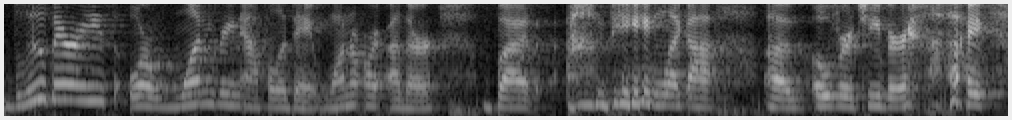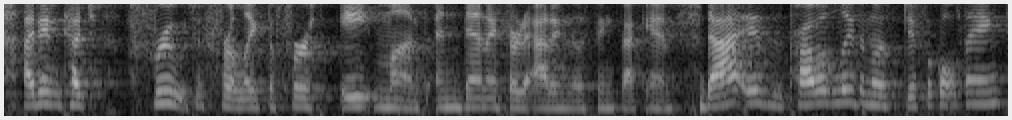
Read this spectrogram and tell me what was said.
blueberries or one green apple a day, one or other. But being like a, a, overachiever, I, I didn't touch fruit for like the first eight months and then I started adding those things back in. That is probably the most difficult thing.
